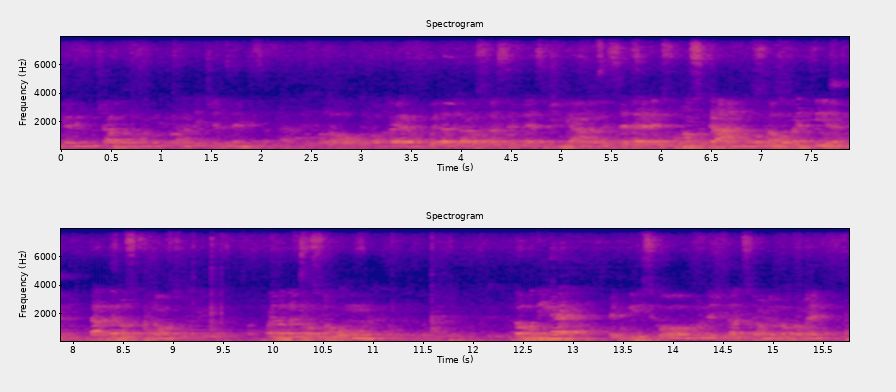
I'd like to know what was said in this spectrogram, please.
che ha rinunciato ad una poltrona d'eccellenza, ovvero quella della nostra siciliana, per sedere su uno scranno, stavo per dire, davvero spinoso, quello del nostro comune. Dopodiché, e finisco con le citazioni, lo prometto,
